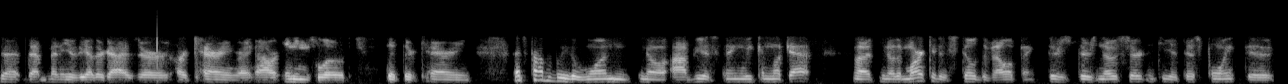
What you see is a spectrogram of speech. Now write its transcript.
that that many of the other guys are are carrying right now, our innings load that they're carrying. That's probably the one you know obvious thing we can look at. But you know the market is still developing. There's there's no certainty at this point to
